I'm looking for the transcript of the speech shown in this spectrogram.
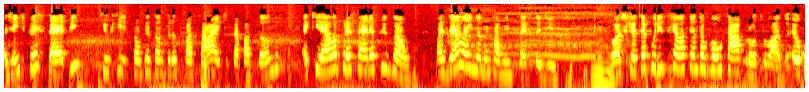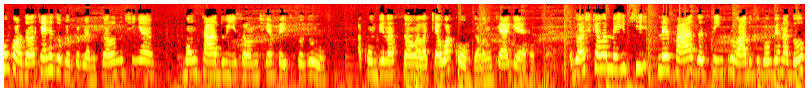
a gente percebe que o que estão tentando transpassar e que tá passando é que ela prefere a prisão. Mas ela ainda não tá muito certa disso. Eu acho que até por isso que ela tenta voltar pro outro lado. Eu concordo, ela quer resolver o problema, senão ela não tinha montado isso, ela não tinha feito todo a combinação, ela quer o acordo, ela não quer a guerra. Mas eu acho que ela meio que levada assim pro lado do governador.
